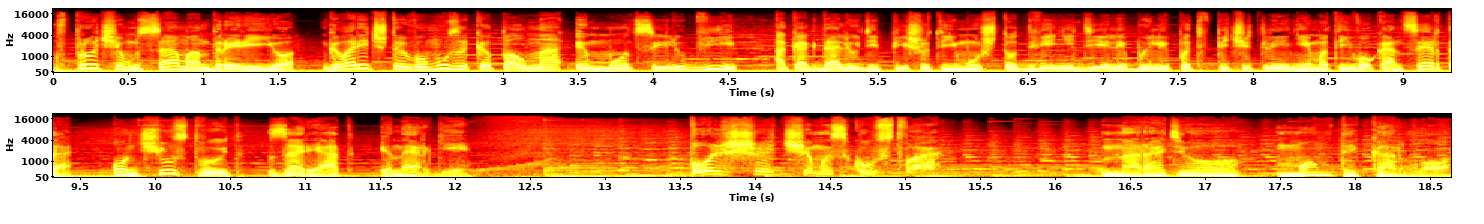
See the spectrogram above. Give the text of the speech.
Впрочем, сам Андре Рио говорит, что его музыка полна эмоций и любви, а когда люди пишут ему, что две недели были под впечатлением от его концерта, он чувствует заряд энергии. Больше, чем искусство. На радио Монте-Карло.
